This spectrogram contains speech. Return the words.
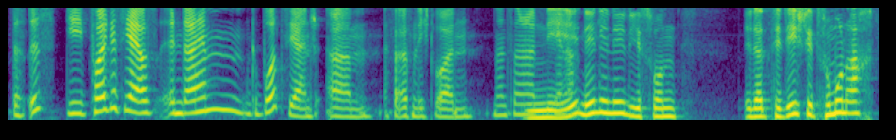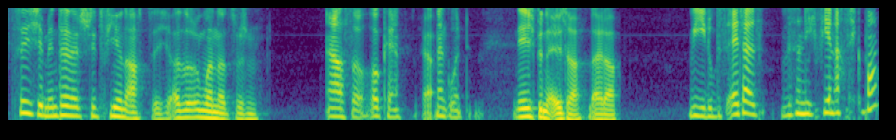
Das ist, die Folge ist ja aus, in deinem Geburtsjahr ähm, veröffentlicht worden. 1984. Nee, nee, nee, nee, die ist von, in der CD steht 85, im Internet steht 84, also irgendwann dazwischen. Ach so, okay. Ja. Na gut. Nee, ich bin älter, leider. Wie, du bist älter als, bist du nicht 84 geboren?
